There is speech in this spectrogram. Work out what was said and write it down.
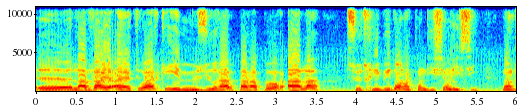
euh, la variable aléatoire qui est mesurable par rapport à la sous-tribu dans la condition ici. Donc,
